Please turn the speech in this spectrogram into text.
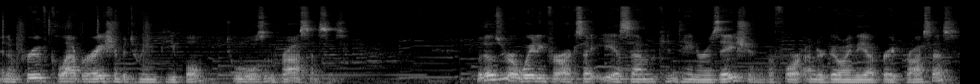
and improve collaboration between people, tools, and processes. For those who are waiting for ArcSight ESM containerization before undergoing the upgrade process,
